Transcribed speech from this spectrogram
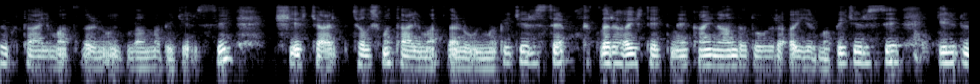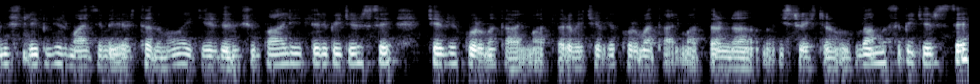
ve bu talimatların uygulanma becerisi, iş yeri çalışma talimatlarına uyma becerisi, tıkları ayırt etme, kaynağında doğru ayırma becerisi, geri dönüştürülebilir malzemeleri tanıma ve geri dönüşüm faaliyetleri becerisi, çevre koruma talimatları ve çevre koruma talimatlarına iş süreçlerinin uygulanması becerisi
